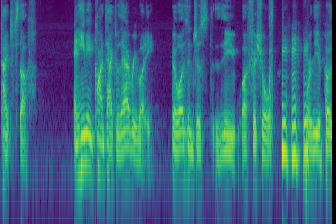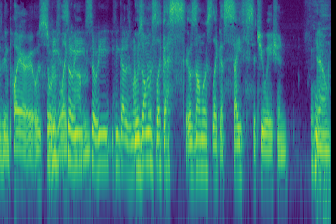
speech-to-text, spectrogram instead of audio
type stuff, and he made contact with everybody. It wasn't just the official or the opposing player. It was sort so of like so he um, so he he got his it money. was almost like a s- it was almost like a scythe situation you know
